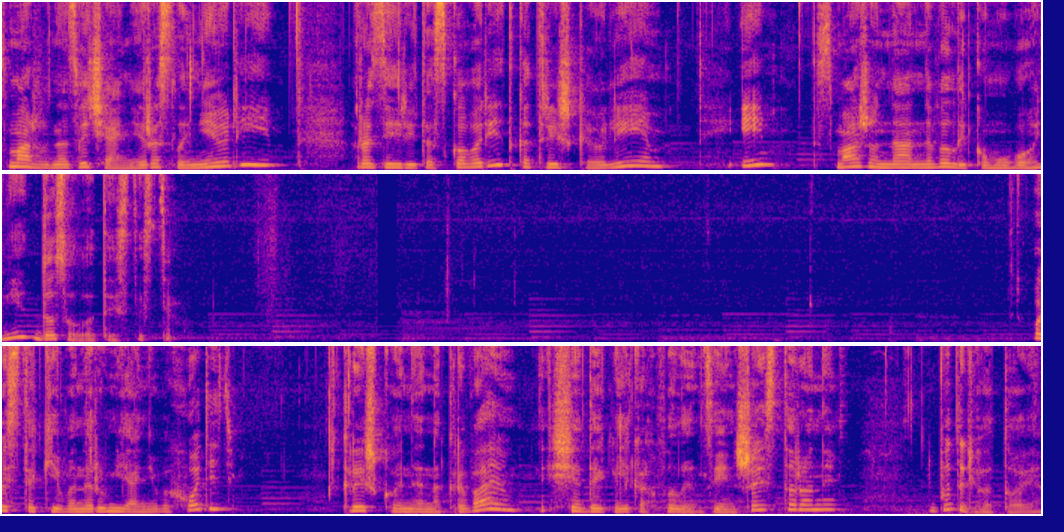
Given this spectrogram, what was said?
Смажу на звичайній рослинній олії, розігріта сковорідка, трішки олії і смажу на невеликому вогні до золотистості. Ось такі вони рум'яні виходять. Кришкою не накриваю, ще декілька хвилин з іншої сторони будуть готові.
